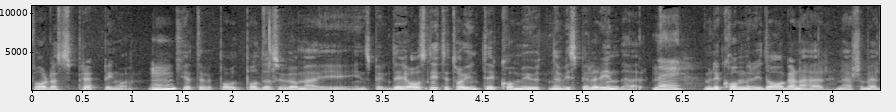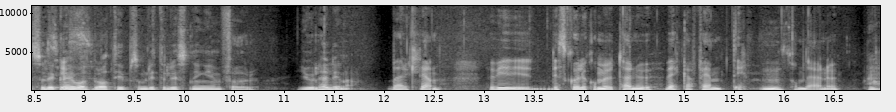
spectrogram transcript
vardagsprepping. Va? Mm. Heter po- podden som vi var med i inspelning. Det avsnittet har ju inte kommit ut när vi spelar in det här. Nej, Men det kommer i dagarna här när som helst. Så det kan ju Precis. vara ett bra tips om lite lyssning inför julhelgerna. verkligen. För vi, det skulle komma ut här nu vecka 50 Mm. som det är nu. Ja.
